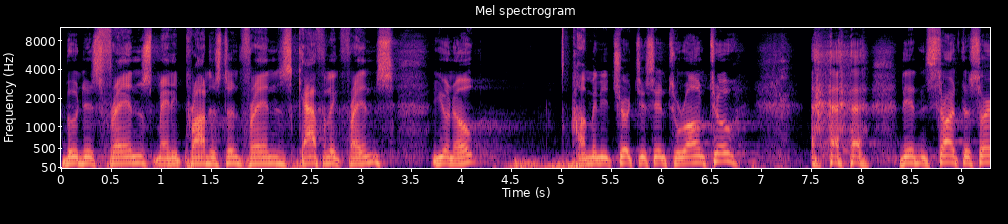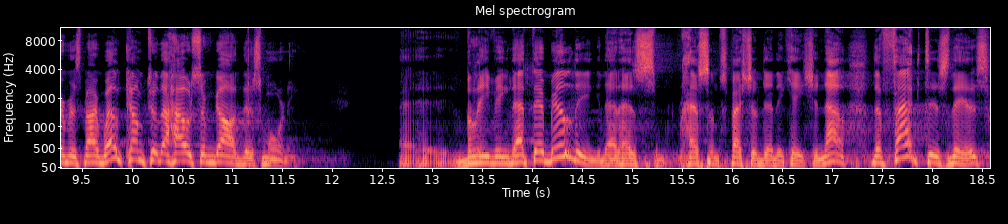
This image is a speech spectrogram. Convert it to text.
Buddhist friends, many Protestant friends, Catholic friends. You know, how many churches in Toronto didn't start the service by welcome to the house of God this morning? Uh, believing that their building that has, has some special dedication. Now, the fact is this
